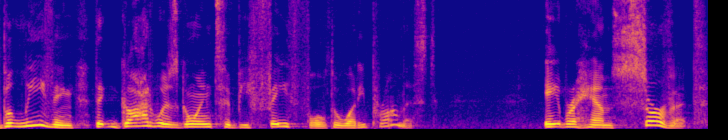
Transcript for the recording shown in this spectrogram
believing that God was going to be faithful to what he promised. Abraham's servant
